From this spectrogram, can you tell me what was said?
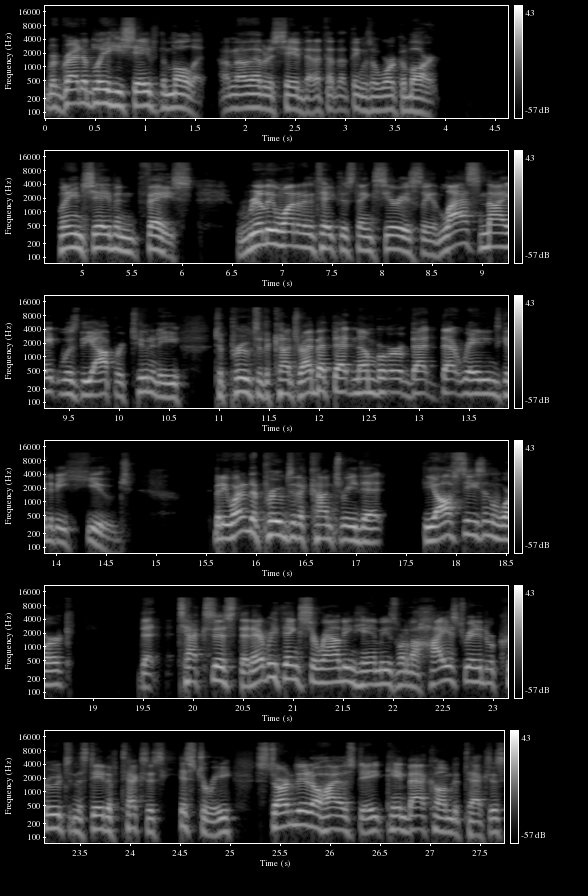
Regrettably, he shaved the mullet. I don't know if I would have shaved that. I thought that thing was a work of art. Clean shaven face. Really wanted to take this thing seriously. And last night was the opportunity to prove to the country. I bet that number, that that rating is going to be huge but he wanted to prove to the country that the offseason work, that Texas, that everything surrounding him, he's one of the highest rated recruits in the state of Texas history, started at Ohio State, came back home to Texas.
